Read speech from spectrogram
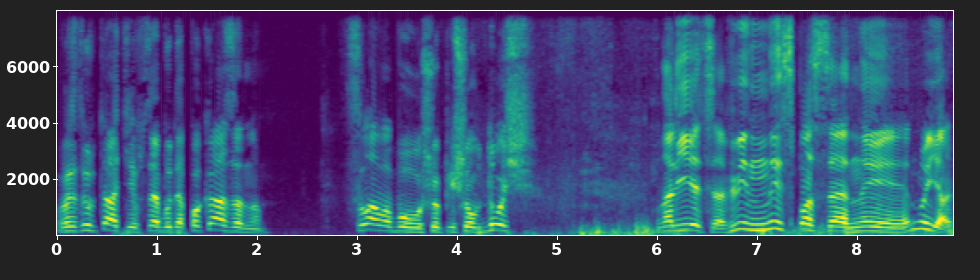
В результаті все буде показано. Слава Богу, що пішов дощ. Нальється, він не спасе, не. Ну як?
